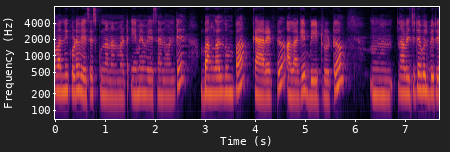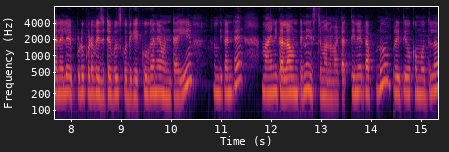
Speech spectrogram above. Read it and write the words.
అవన్నీ కూడా వేసేసుకున్నాను అనమాట ఏమేమి వేసాను అంటే బంగాళదుంప క్యారెట్ అలాగే బీట్రూట్. నా వెజిటేబుల్ బిర్యానీలో ఎప్పుడు కూడా వెజిటేబుల్స్ కొద్దిగా ఎక్కువగానే ఉంటాయి. ఎందుకంటే మా ఆయనకి అలా ఉంటేనే ఇష్టం అనమాట తినేటప్పుడు ప్రతి ఒక్క ముద్దలో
